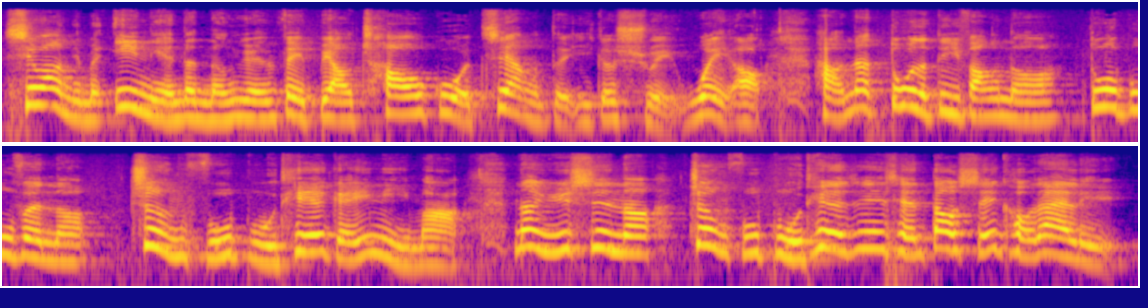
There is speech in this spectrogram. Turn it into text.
希望你们一年的能源费不要超过这样的一个水位哦。好，那多的地方呢，多的部分呢，政府补贴给你嘛。那于是呢，政府补贴的这些钱到谁口袋里？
